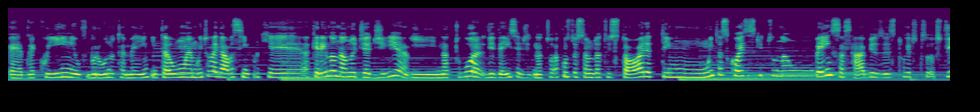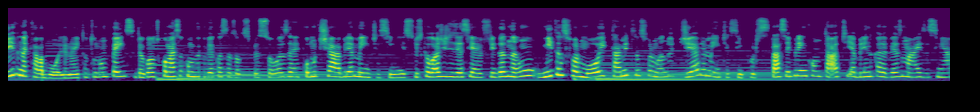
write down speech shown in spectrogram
é, drag queen, o Bruno também. Então é muito legal, assim, porque querendo ou não, no dia a dia e na tua vivência, na tua construção da tua história, tem muitas coisas que tu não pensa, sabe? Às vezes tu, tu, tu vive naquela bolha, né? Então tu não pensa. Então quando tu começa a conviver com essas outras pessoas, é como te abre a mente, assim. Isso, por isso que eu gosto de dizer assim, a Frida não me transformou e tá me transformando diariamente, assim, por estar sempre em contato e abrindo cada vez mais, assim, a,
